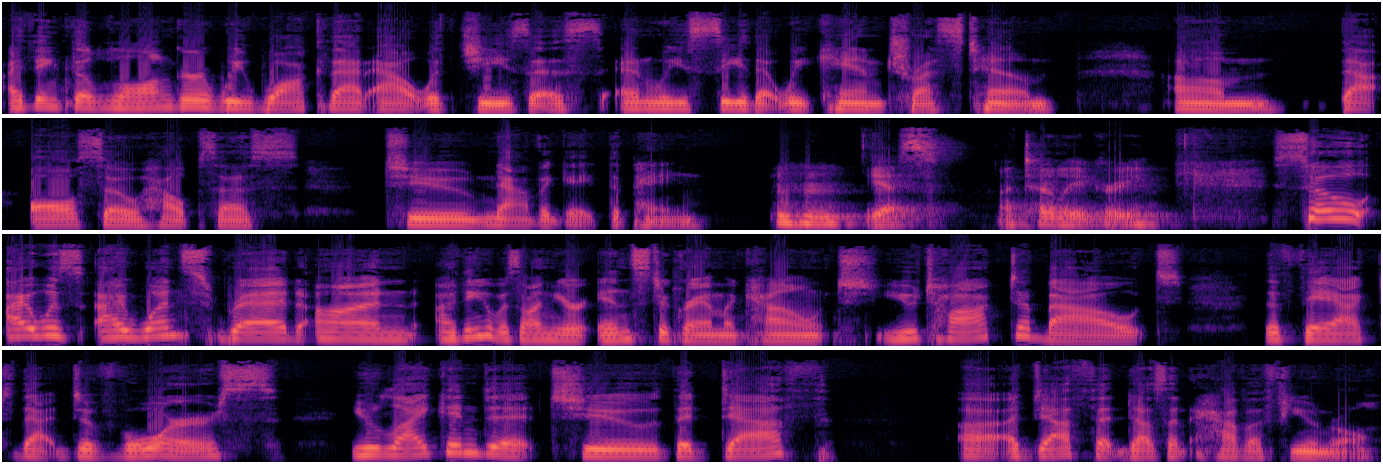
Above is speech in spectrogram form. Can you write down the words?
I think the longer we walk that out with Jesus, and we see that we can trust Him, um, that also helps us to navigate the pain. Mm-hmm. Yes, I totally agree. So I was, I once read on, I think it was on your Instagram account, you talked about the fact that divorce, you likened it to the death, uh, a death that doesn't have a funeral.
